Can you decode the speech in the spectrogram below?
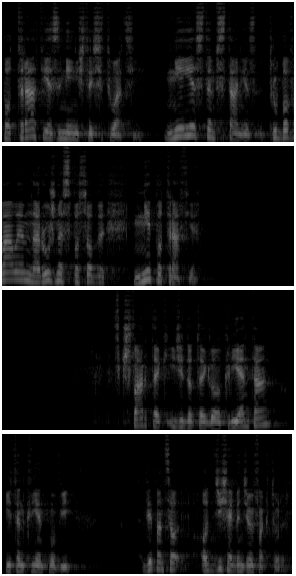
potrafię zmienić tej sytuacji. Nie jestem w stanie. Próbowałem na różne sposoby, nie potrafię. W czwartek idzie do tego klienta i ten klient mówi: Wie pan co, od dzisiaj będziemy faktury.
